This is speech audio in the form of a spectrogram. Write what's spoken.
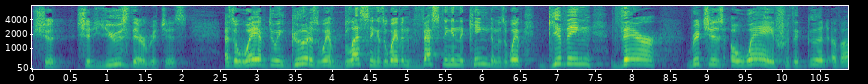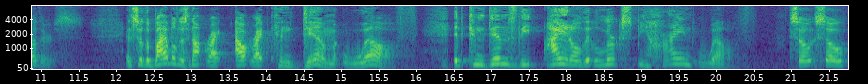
should, should use their riches as a way of doing good, as a way of blessing, as a way of investing in the kingdom, as a way of giving their riches away for the good of others. And so the Bible does not outright condemn wealth. It condemns the idol that lurks behind wealth. So, so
